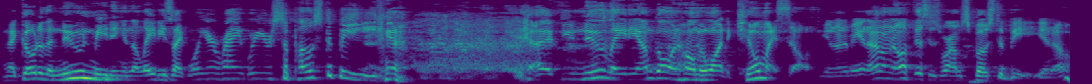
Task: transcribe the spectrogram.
And I go to the noon meeting, and the lady's like, "Well, you're right where you're supposed to be." if you knew, lady, I'm going home and wanting to kill myself. You know what I mean? I don't know if this is where I'm supposed to be, you know?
